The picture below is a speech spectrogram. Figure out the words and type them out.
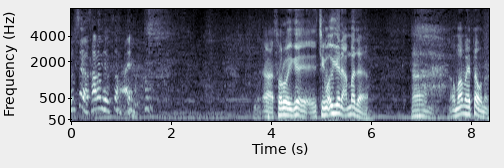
없어요. 사람이 없어. 야, 서로 이게 지금 의견이 안 맞아요. 아, 어마어마했다, 오늘.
